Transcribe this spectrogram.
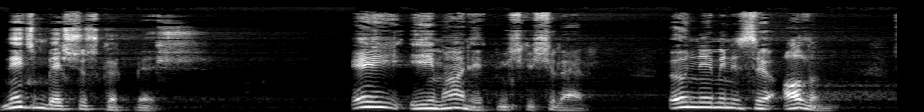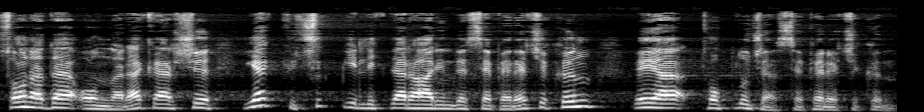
Necm 545 Ey iman etmiş kişiler! Önleminizi alın. Sonra da onlara karşı ya küçük birlikler halinde sefere çıkın veya topluca sefere çıkın.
